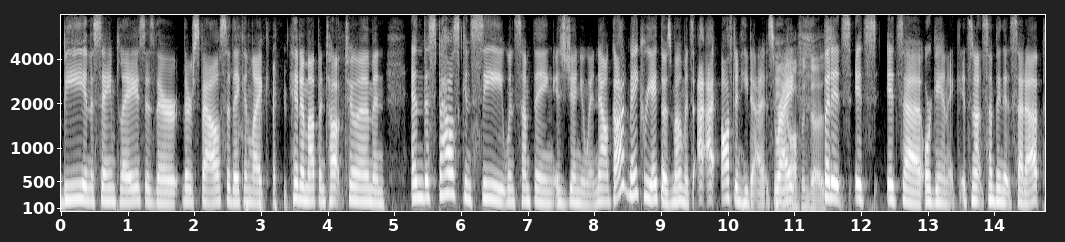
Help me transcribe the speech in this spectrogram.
be in the same place as their their spouse so they can like right. hit him up and talk to him and and the spouse can see when something is genuine. Now, God may create those moments. I, I often He does, he right? Often does. But it's it's it's uh, organic. It's not something that's set up,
